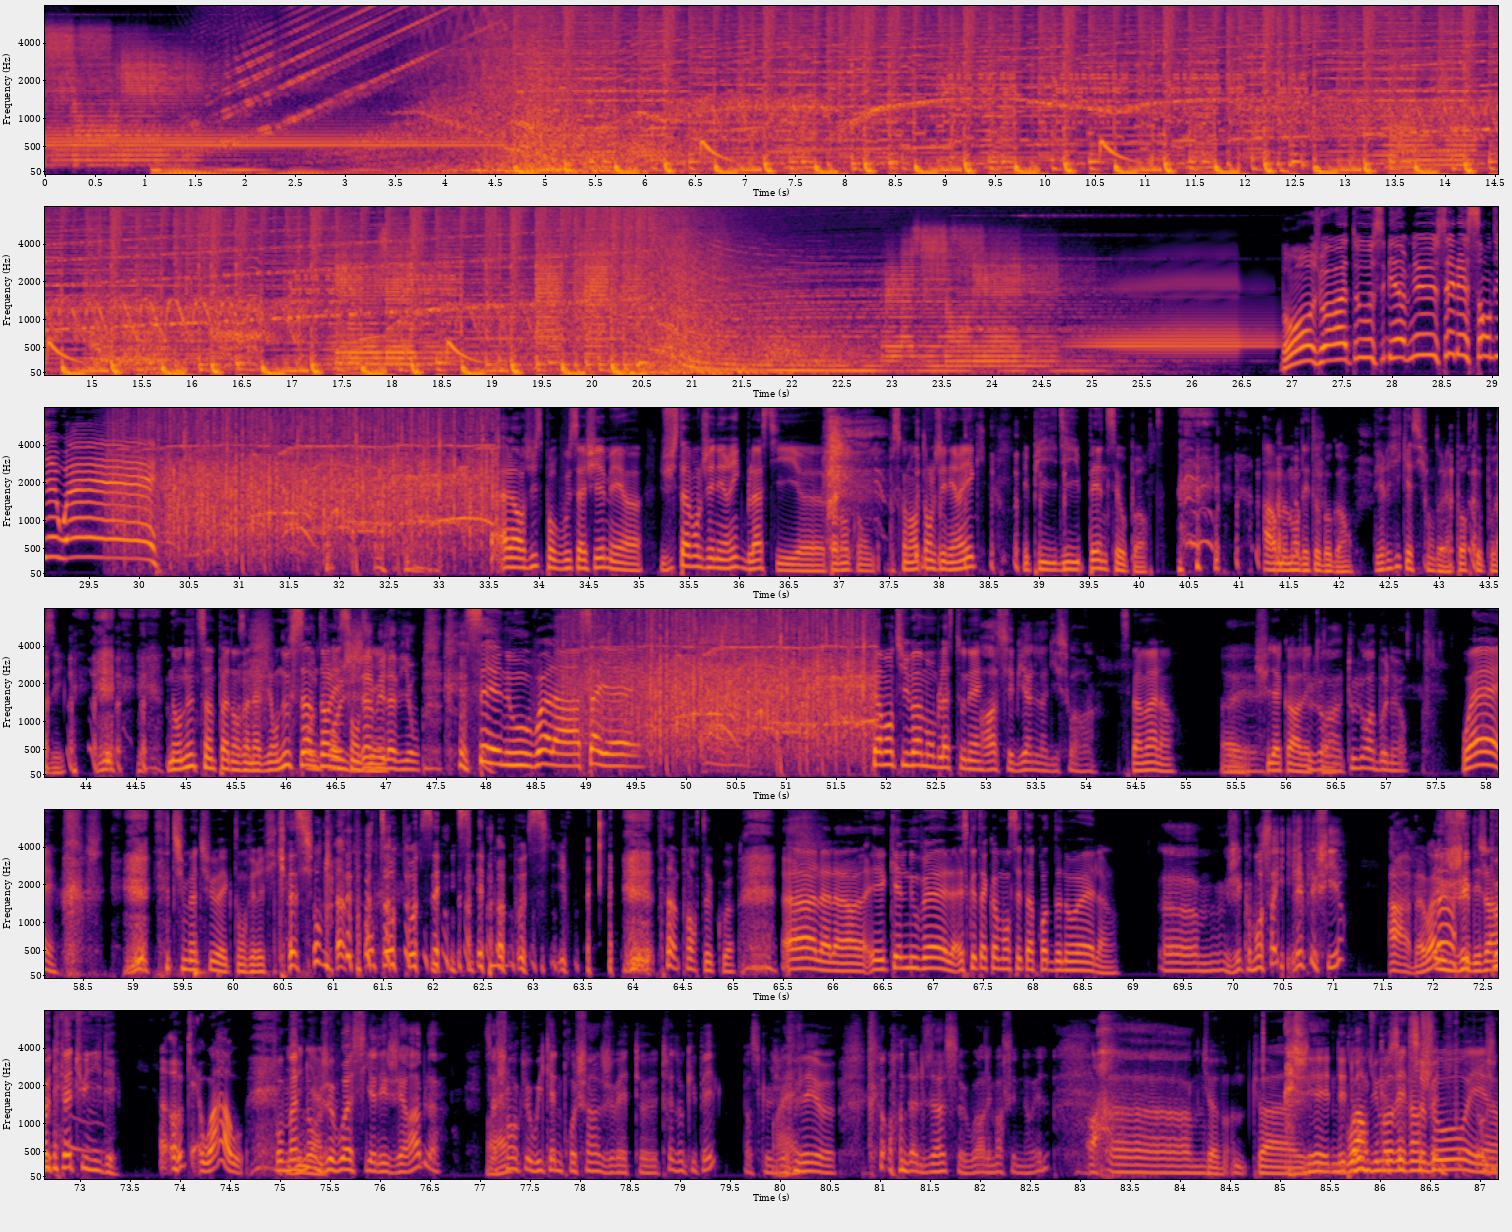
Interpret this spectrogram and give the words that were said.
Show. Bonjour à tous, bienvenue, c'est les sondiers, ouais Alors juste pour que vous sachiez, mais euh, juste avant le générique, Blast, il, euh, pendant qu'on, parce qu'on entend le générique, et puis il dit PNC aux portes. Armement des toboggans. Vérification de la porte opposée. non, nous ne sommes pas dans un avion, nous sommes On dans les sondiers. jamais l'avion. C'est nous, voilà, ça y est. Comment tu vas, mon Blastounet Ah, c'est bien le lundi soir. hein. C'est pas mal, hein Ouais, Ouais, Je suis d'accord avec Toujours toi. un, toujours un bonheur. Ouais Tu m'as tué avec ton vérification de la pente opposée, c'est pas possible. N'importe quoi. Ah là là, et quelle nouvelle? Est-ce que t'as commencé ta prod de Noël? Euh, J'ai commencé à y réfléchir. Ah bah voilà, J'ai déjà peut-être une idée. Ok, waouh faut maintenant Génial. que je vois si elle est gérable. Ouais. Sachant que le week-end prochain, je vais être euh, très occupé. Parce que je vais euh, en Alsace voir les marchés de Noël. Oh, Euh, Tu vas, tu vas boire du mauvais vin chaud et, euh.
